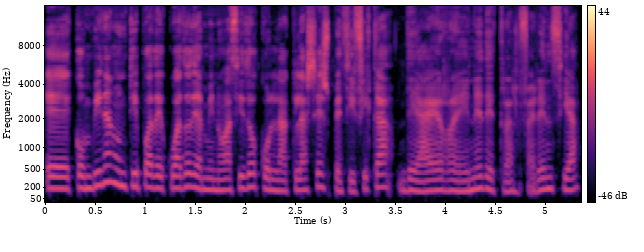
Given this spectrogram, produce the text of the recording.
eh, combinan un tipo adecuado de aminoácido con la clase específica de ARN de transferencia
